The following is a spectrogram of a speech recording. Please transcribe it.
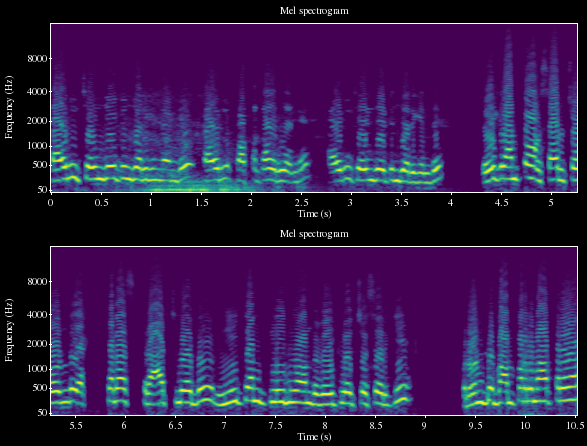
టైర్లు చేంజ్ చేయడం జరిగిందండి. టైర్లు కొత్త టైర్లు అండి. టైర్లు చేంజ్ చేయడం జరిగింది. వెహికల్ అంతా ఒకసారి చూడండి. ఎక్కడ స్క్రాచ్ లేదు. నీట్ అండ్ క్లీన్గా ఉంది వెహికల్ వచ్చేసరికి. రెండు బంపర్లు మాత్రమే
